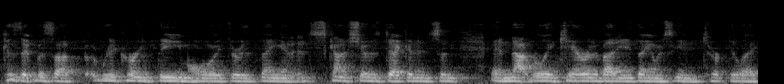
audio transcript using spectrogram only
because it was a recurring theme all the way through the thing, and it just kind of shows decadence and and not really caring about anything. I was getting turkey leg,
